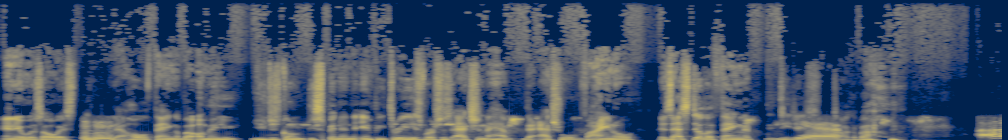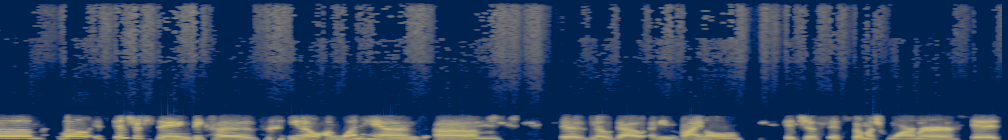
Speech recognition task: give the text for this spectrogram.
and it was always Mhm. that whole thing about, oh man, you you just gonna be spinning the MP3s versus action to have the actual vinyl. Is that still a thing that DJs Yeah. talk about? Um, well, it's interesting because, you know, on one hand, um, there is no doubt. I mean, vinyl, it just, it's so much warmer. It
